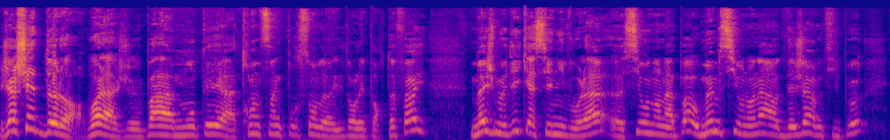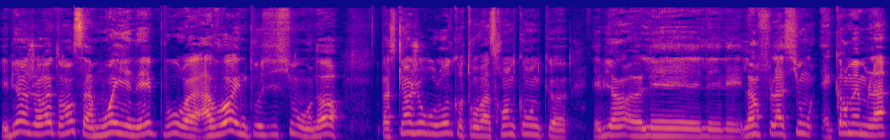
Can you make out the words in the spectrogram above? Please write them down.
j'achète de l'or. Voilà, je vais pas monter à 35% dans les portefeuilles, mais je me dis qu'à ces niveaux-là, euh, si on n'en a pas, ou même si on en a déjà un petit peu, eh bien j'aurais tendance à moyenner pour avoir une position en or parce qu'un jour ou l'autre, quand on va se rendre compte que, eh bien, euh, l'inflation est quand même là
